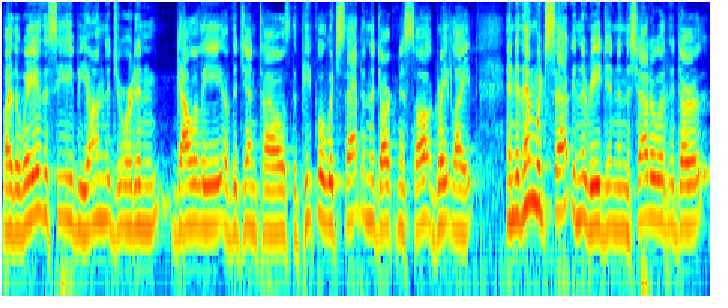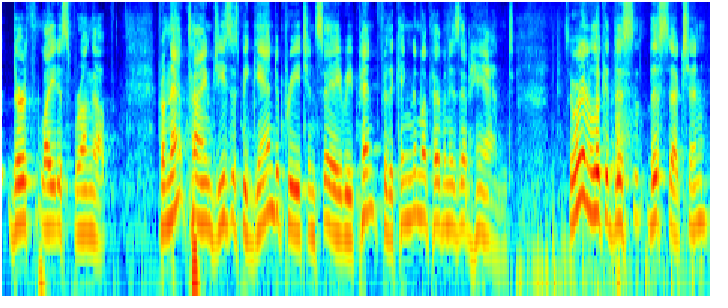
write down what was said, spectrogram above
by the way of the sea beyond the Jordan, Galilee of the Gentiles, the people which sat in the darkness saw a great light, and to them which sat in the region in the shadow of the dearth light is sprung up. From that time, Jesus began to preach and say, Repent, for the kingdom of heaven is at hand. So we're going to look at this, this section.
